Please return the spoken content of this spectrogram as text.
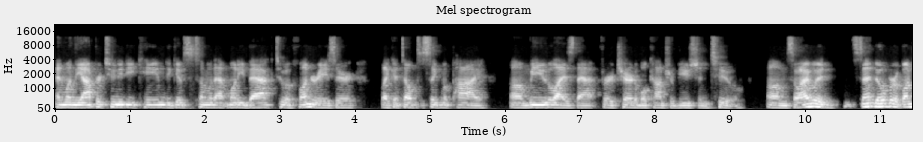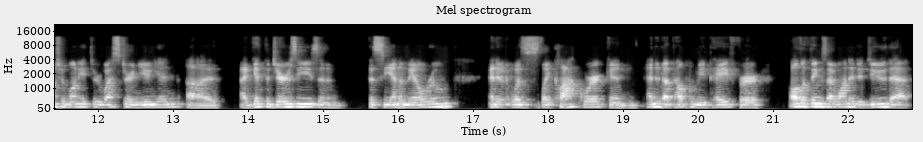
and when the opportunity came to give some of that money back to a fundraiser like a Delta Sigma Pi, um, we utilized that for a charitable contribution too. Um, so I would send over a bunch of money through Western Union. Uh, I'd get the jerseys and the Siena mailroom, and it was like clockwork, and ended up helping me pay for all the things I wanted to do that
